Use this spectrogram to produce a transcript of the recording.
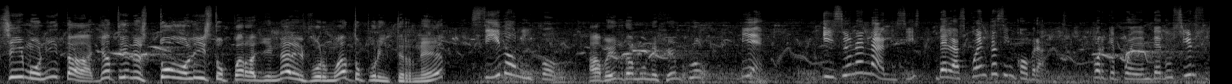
Sí, monita, ¿ya tienes todo listo para llenar el formato por internet? Sí, don Hipo. A ver, dame un ejemplo. Bien, hice un análisis de las cuentas incobrables, porque pueden deducirse.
